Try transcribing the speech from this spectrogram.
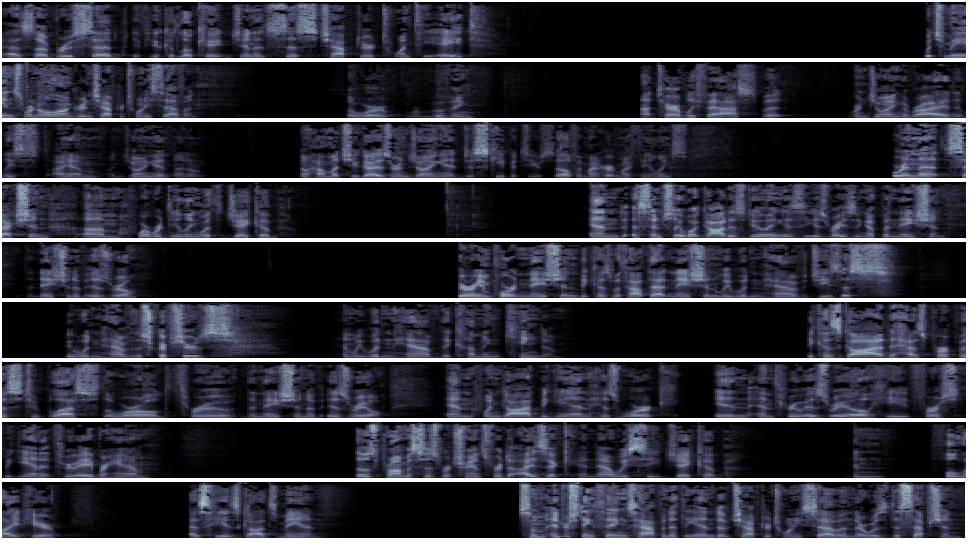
As uh, Bruce said, if you could locate Genesis chapter 28, which means we're no longer in chapter 27. So we're, we're moving, not terribly fast, but we're enjoying the ride. At least I am enjoying it. I don't know how much you guys are enjoying it. Just keep it to yourself. It might hurt my feelings. We're in that section um, where we're dealing with Jacob. And essentially what God is doing is he is raising up a nation, the nation of Israel. Very important nation because without that nation we wouldn't have Jesus, we wouldn't have the scriptures, and we wouldn't have the coming kingdom because God has purpose to bless the world through the nation of Israel. And when God began his work in and through Israel, he first began it through Abraham. Those promises were transferred to Isaac and now we see Jacob in full light here as he is God's man. Some interesting things happened at the end of chapter 27. There was deception.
